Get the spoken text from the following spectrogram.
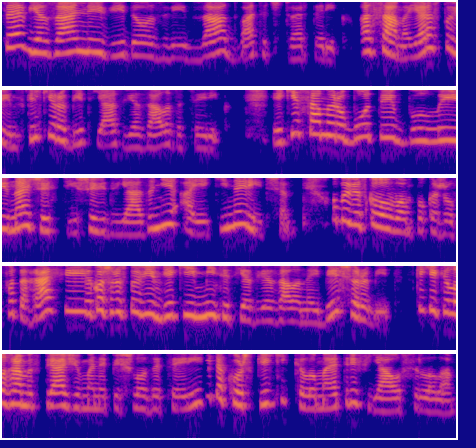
Це в'язальний відеозвіт за 24 рік. А саме я розповім, скільки робіт я зв'язала за цей рік. Які саме роботи були найчастіше відв'язані, а які найрідше. Обов'язково вам покажу фотографії. Також розповім, в який місяць я зв'язала найбільше робіт, скільки кілограмів пряжі в мене пішло за цей рік, і також скільки кілометрів я осилила.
